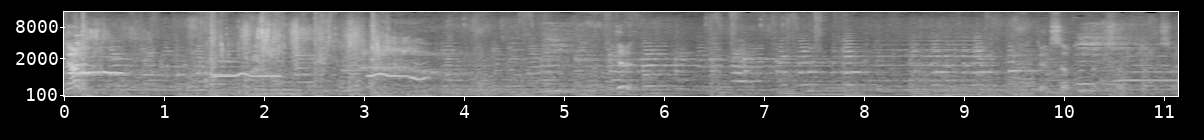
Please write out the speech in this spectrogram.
Got it. Did it. Good soap, good soap, good soap.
